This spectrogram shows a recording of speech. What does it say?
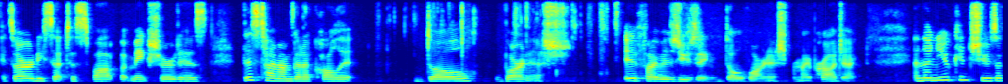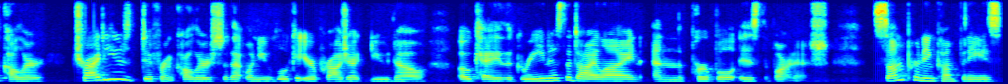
it's already set to spot, but make sure it is. This time I'm going to call it dull varnish if I was using dull varnish for my project. And then you can choose a color. Try to use different colors so that when you look at your project, you know, okay, the green is the die line and the purple is the varnish. Some printing companies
